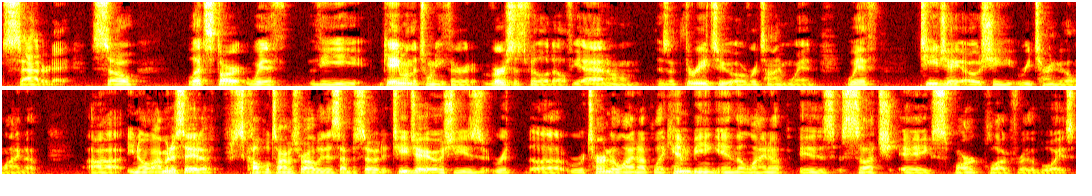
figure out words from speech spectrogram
Saturday. So let's start with the game on the 23rd versus Philadelphia at home is a 3 2 overtime win with TJ Oshie returning to the lineup. Uh, you know, I'm going to say it a couple times probably this episode. TJ Oshie's re- uh, return to the lineup, like him being in the lineup, is such a spark plug for the boys.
